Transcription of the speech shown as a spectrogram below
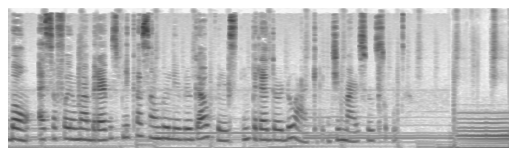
Bom, essa foi uma breve explicação do livro Galvez, Imperador do Acre, de Márcio Souza.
